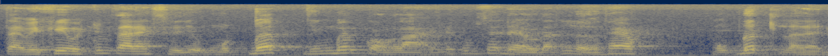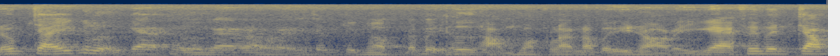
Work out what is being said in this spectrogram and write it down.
Tại vì khi mà chúng ta đang sử dụng một bếp, những bếp còn lại nó cũng sẽ đều đánh lửa theo mục đích là để đốt cháy cái lượng ga thừa, ga rò rỉ trong trường hợp nó bị hư hỏng hoặc là nó bị rò rỉ ga phía bên trong,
